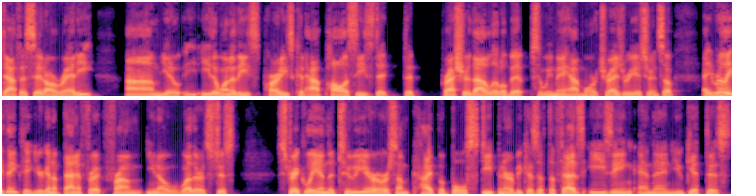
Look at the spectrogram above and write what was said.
deficit already. Um, you know, either one of these parties could have policies that that pressure that a little bit, so we may have more Treasury issuance. So I really think that you're going to benefit from, you know, whether it's just strictly in the two year or some type of bull steepener, because if the Fed's easing and then you get this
